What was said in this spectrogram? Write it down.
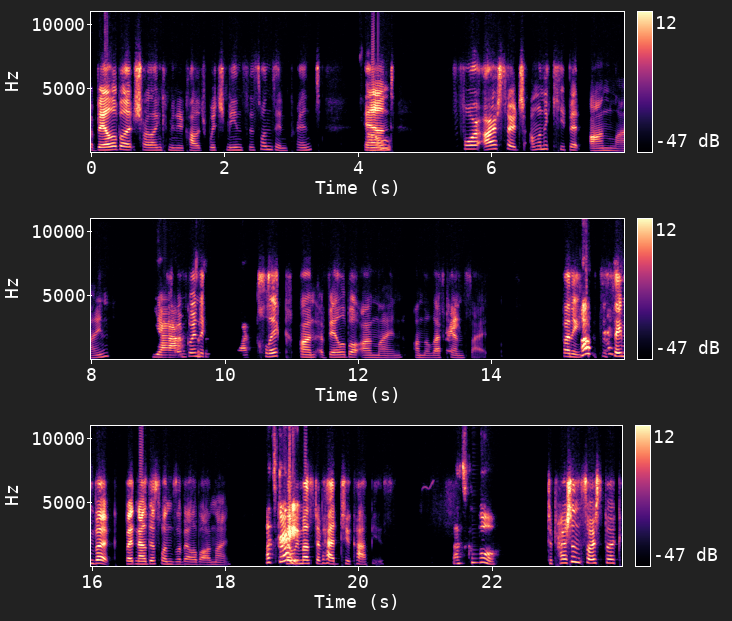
available at Shoreline Community College, which means this one's in print. Oh. And for our search, I want to keep it online. Yeah. I'm going to click on available online on the left hand side. Funny, Oh, it's the same book, but now this one's available online. That's So great. we must have had two copies. That's cool. Depression Sourcebook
